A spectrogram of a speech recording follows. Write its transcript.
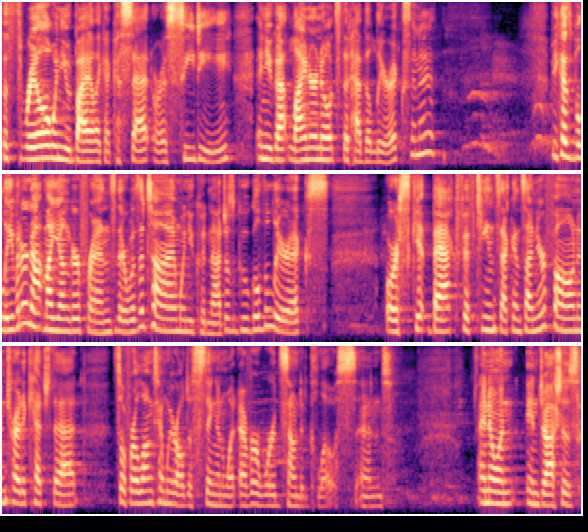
the thrill when you would buy like a cassette or a CD and you got liner notes that had the lyrics in it. Because believe it or not, my younger friends, there was a time when you could not just Google the lyrics or skip back 15 seconds on your phone and try to catch that. So for a long time, we were all just singing whatever word sounded close. And I know in, in Josh's,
